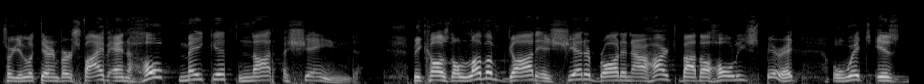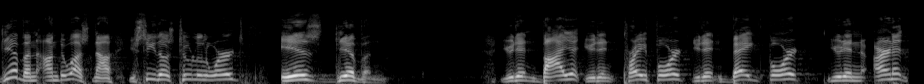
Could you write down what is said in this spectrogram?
So you look there in verse 5 and hope maketh not ashamed because the love of God is shed abroad in our hearts by the Holy Spirit, which is given unto us. Now, you see those two little words? Is given. You didn't buy it, you didn't pray for it, you didn't beg for it, you didn't earn it.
